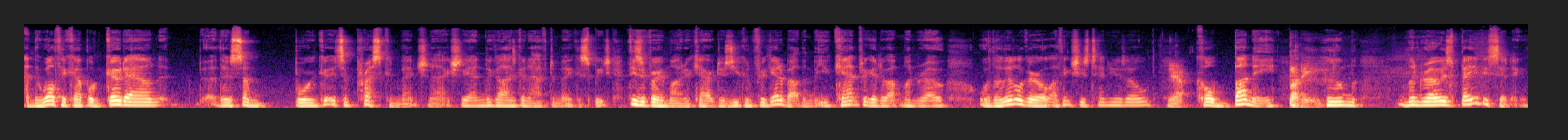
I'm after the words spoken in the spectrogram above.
And the wealthy couple go down. uh, There's some boring. It's a press convention actually, and the guy's going to have to make a speech. These are very minor characters. You can forget about them, but you can't forget about Monroe or the little girl. I think she's ten years old Yeah. called Bunny, Bunny. whom Monroe is babysitting.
